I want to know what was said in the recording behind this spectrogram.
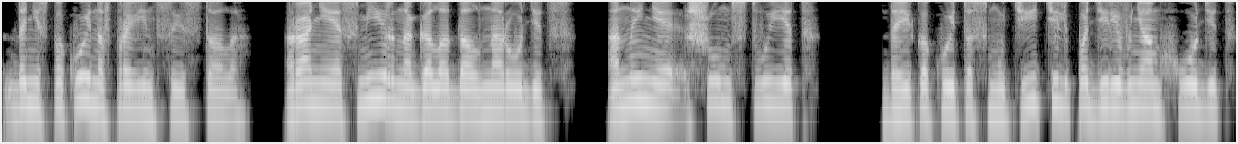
«Да неспокойно в провинции стало. Ранее смирно голодал народец, а ныне шумствует. Да и какой-то смутитель по деревням ходит.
